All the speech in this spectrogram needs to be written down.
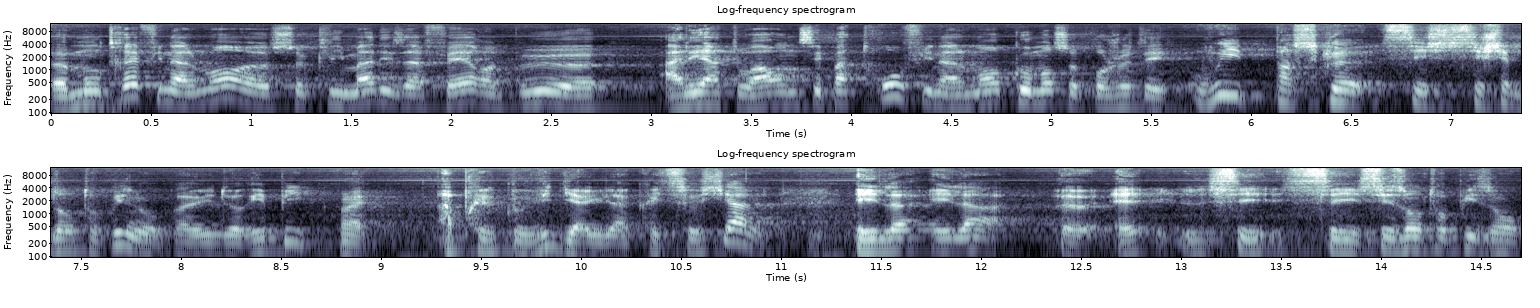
euh, montrait finalement ce climat des affaires un peu aléatoire. On ne sait pas trop finalement comment se projeter. Oui, parce que ces, chefs d'entreprise n'ont pas eu de répit. Après le Covid, il y a eu la crise sociale. Et là, et là ces, entreprises ont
